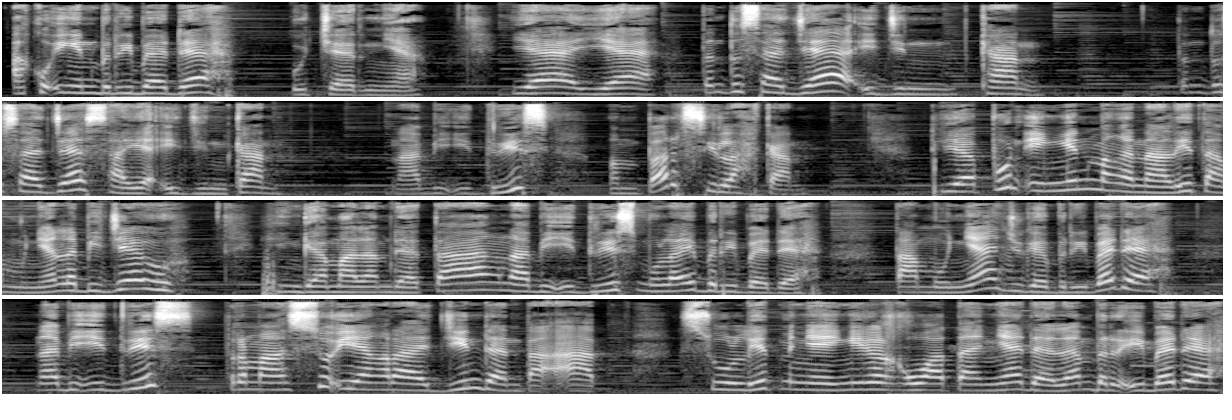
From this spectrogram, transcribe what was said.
Aku ingin beribadah, ujarnya. Ya, ya, tentu saja izinkan. Tentu saja saya izinkan. Nabi Idris mempersilahkan. Dia pun ingin mengenali tamunya lebih jauh. Hingga malam datang, Nabi Idris mulai beribadah. Tamunya juga beribadah. Nabi Idris termasuk yang rajin dan taat. Sulit menyaingi kekuatannya dalam beribadah.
